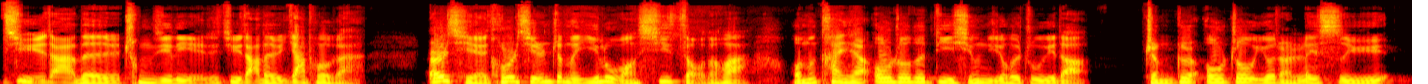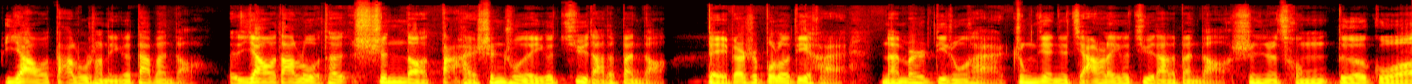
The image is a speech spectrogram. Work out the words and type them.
巨大的冲击力、巨大的压迫感。而且土耳其人这么一路往西走的话，我们看一下欧洲的地形，你就会注意到。整个欧洲有点类似于亚欧大陆上的一个大半岛。亚欧大陆它伸到大海深处的一个巨大的半岛，北边是波罗的海，南边是地中海，中间就夹出来一个巨大的半岛。实际上，从德国、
